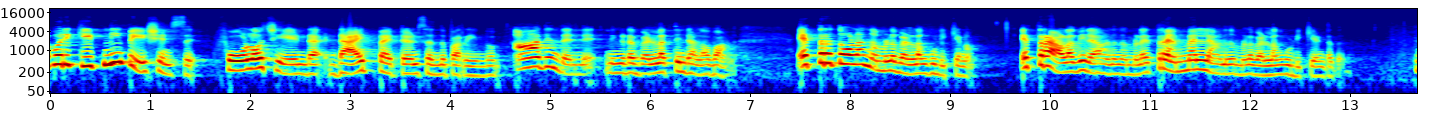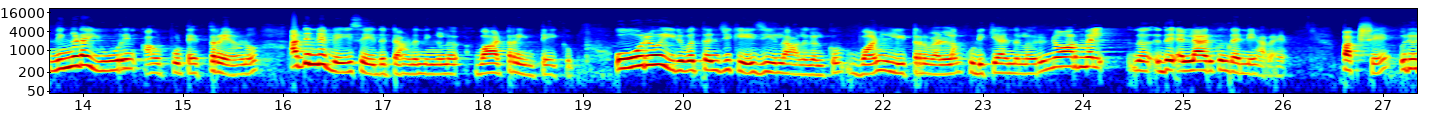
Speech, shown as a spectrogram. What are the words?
അപ്പോൾ ഒരു കിഡ്നി പേഷ്യൻസ് ഫോളോ ചെയ്യേണ്ട ഡയറ്റ് പാറ്റേൺസ് എന്ന് പറയുമ്പം ആദ്യം തന്നെ നിങ്ങളുടെ വെള്ളത്തിന്റെ അളവാണ്. എത്രത്തോളം നമ്മൾ വെള്ളം കുടിക്കണം? എത്ര അളവിലാണ് നമ്മൾ എത്ര എം ആണ് നമ്മൾ വെള്ളം കുടിക്കേണ്ടത്? നിങ്ങളുടെ യൂറിൻ ഔട്ട്പുട്ട് എത്രയാണോ അതിനെ ബേസ് ചെയ്തിട്ടാണ് നിങ്ങൾ വാട്ടർ ഇൻടേക്കും ഓരോ ഇരുപത്തഞ്ച് കെ ജി ഉള്ള ആളുകൾക്കും വൺ ലിറ്റർ വെള്ളം കുടിക്കുക എന്നുള്ള ഒരു നോർമൽ ഇത് എല്ലാവർക്കും തന്നെ അറിയാം. പക്ഷേ ഒരു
